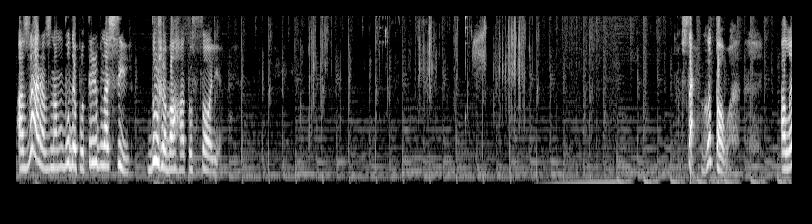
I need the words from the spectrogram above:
А зараз нам буде потрібна сіль. Дуже багато солі. Готово. Але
